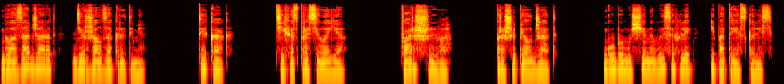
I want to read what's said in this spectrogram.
глаза Джаред держал закрытыми. «Ты как?» — тихо спросила я. «Паршиво», — прошипел Джад. Губы мужчины высохли и потрескались.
